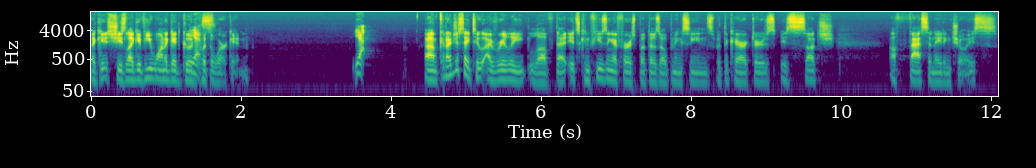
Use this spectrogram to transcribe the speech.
Like she's like, if you want to get good, Yes. put the work in. Yeah. Um, can I just say too, I really love that it's confusing at first, but those opening scenes with the characters is such a fascinating choice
